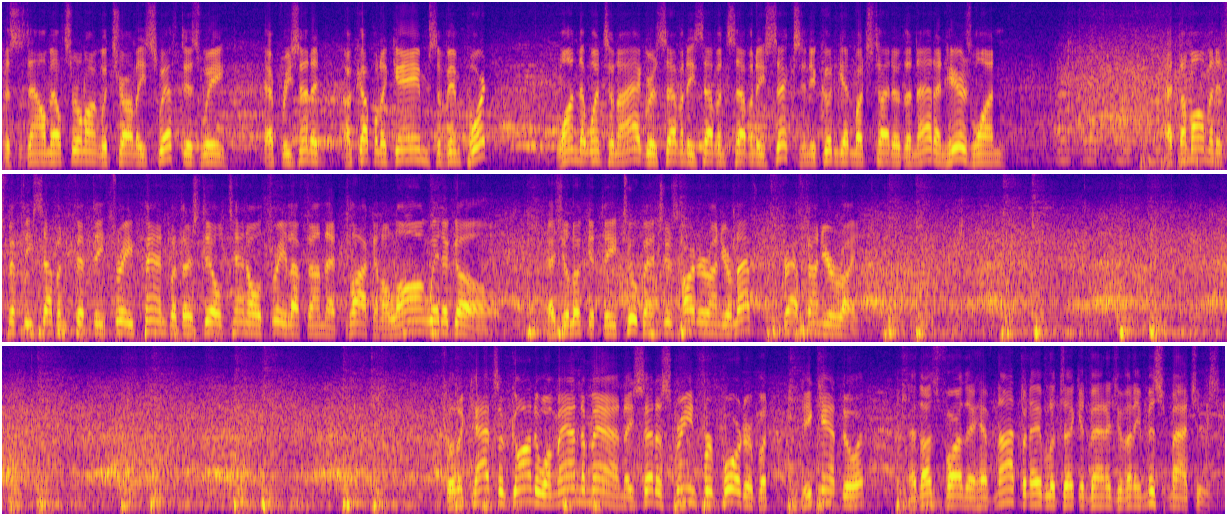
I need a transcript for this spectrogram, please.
This is Al Meltzer along with Charlie Swift as we have presented a couple of games of import. One that went to Niagara 77-76 and you couldn't get much tighter than that. And here's one at the moment, it's 57-53 Penn, but there's still 10.03 left on that clock and a long way to go. As you look at the two benches, Harter on your left, Kraft on your right. So the Cats have gone to a man-to-man. -man. They set a screen for Porter, but he can't do it. And thus far, they have not been able to take advantage of any mismatches.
